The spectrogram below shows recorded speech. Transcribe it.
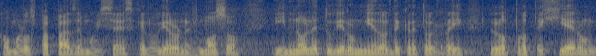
como los papás de Moisés, que lo vieron hermoso y no le tuvieron miedo al decreto del rey, lo protegieron.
